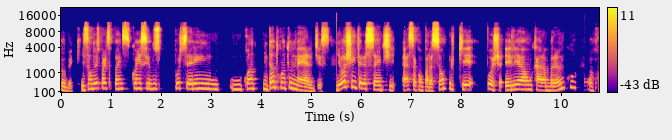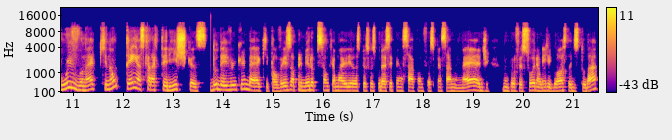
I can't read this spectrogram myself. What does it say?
Hubeck. E são dois participantes conhecidos por serem um, um, tanto quanto nerds. E eu achei interessante essa comparação porque poxa, ele é um cara branco, ruivo, né, que não tem as características do David Rickenback. Talvez a primeira opção que a maioria das pessoas pudesse pensar quando fosse pensar num nerd, num professor, em alguém que gosta de estudar,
